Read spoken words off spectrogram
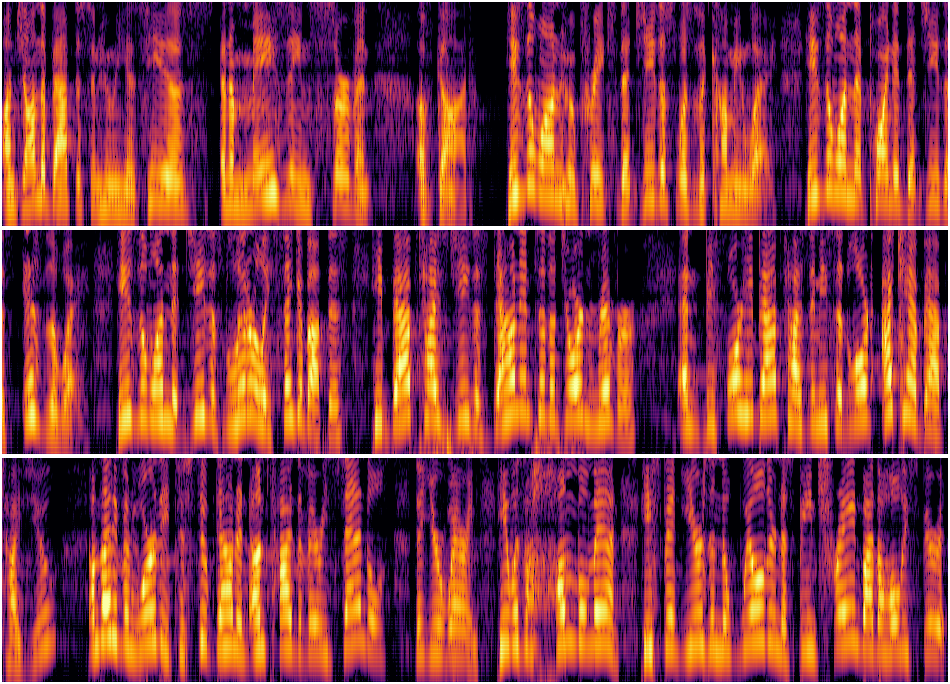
on John the Baptist and who he is. He is an amazing servant of God. He's the one who preached that Jesus was the coming way. He's the one that pointed that Jesus is the way. He's the one that Jesus literally, think about this, he baptized Jesus down into the Jordan River and before he baptized him, he said, Lord, I can't baptize you. I'm not even worthy to stoop down and untie the very sandals that you're wearing. He was a humble man. He spent years in the wilderness being trained by the Holy Spirit.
